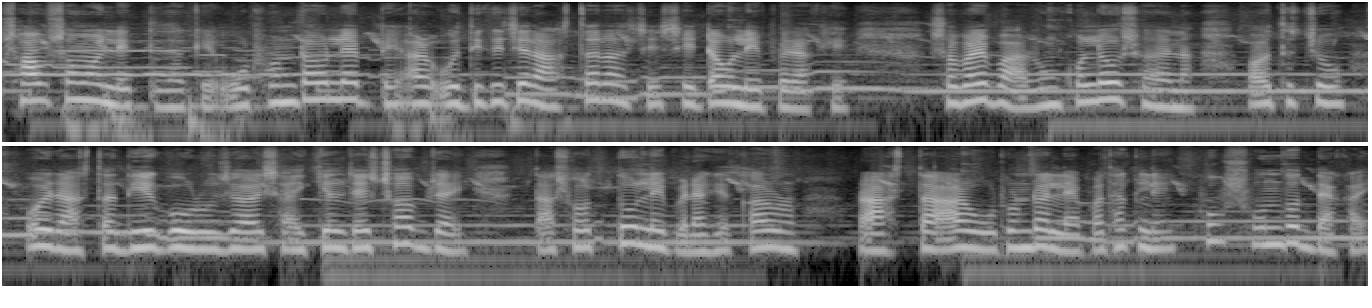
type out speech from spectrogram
সব সময় লেপতে থাকে। উঠোনটাও লেপে আর ওইদিকে যে রাস্তাটা আছে সেটাও লেপে রাখে। সবাই বারণ করলেও শোনে না। অথচ ওই রাস্তা দিয়ে গরু যায়, সাইকেল যায়, সব যায়। তা সত্ত্বেও লেপে রাখে। কারণ রাস্তা আর উঠোনটা লেপা থাকলে খুব সুন্দর দেখায়।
